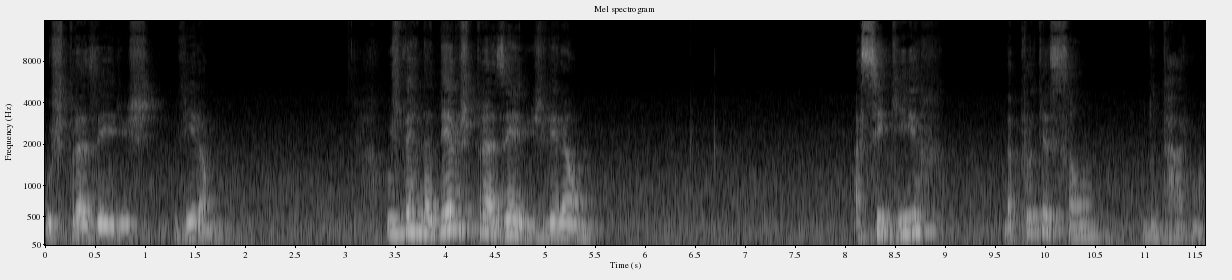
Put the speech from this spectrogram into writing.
os prazeres virão. Os verdadeiros prazeres virão a seguir da proteção do Dharma.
